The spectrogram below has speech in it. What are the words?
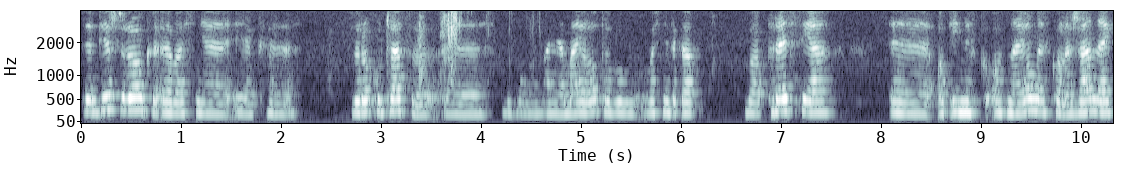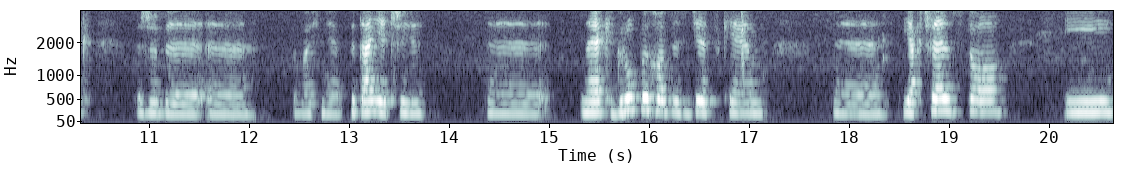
ten pierwszy rok e, właśnie, jak e, do roku czasu e, wychowywania Majo, to był właśnie taka była presja od innych od znajomych, koleżanek, żeby właśnie pytanie, czy na jakie grupy chodzę z dzieckiem, jak często. I,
